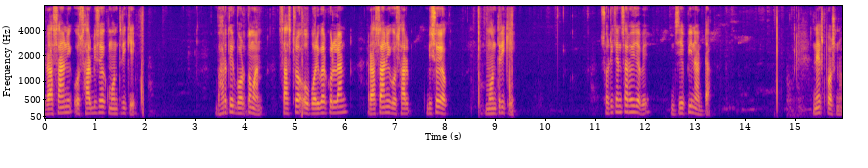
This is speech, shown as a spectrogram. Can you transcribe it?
রাসায়নিক ও সার বিষয়ক মন্ত্রীকে ভারতের বর্তমান স্বাস্থ্য ও পরিবার কল্যাণ রাসায়নিক ও সার বিষয়ক মন্ত্রীকে সঠিক অ্যান্সার হয়ে যাবে জেপি নাড্ডা। নেক্সট প্রশ্ন।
